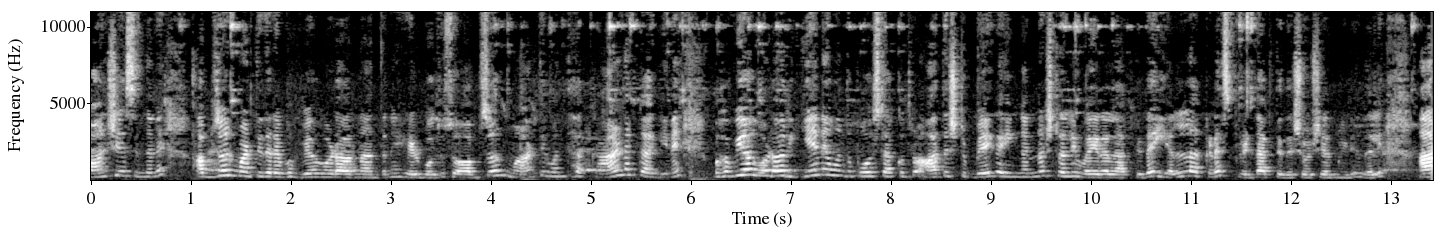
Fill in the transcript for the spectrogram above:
ಕಾನ್ಶಿಯಸ್ ಇಂದಾನೆ ಅಬ್ಸರ್ವ್ ಮಾಡ್ತಿದ್ದಾರೆ ಭವ್ಯ ಗೌಡ ಅವ್ರನ್ನ ಅಂತಾನೆ ಹೇಳ್ಬೋದು. ಸೊ ಅಬ್ಸರ್ವ್ ಮಾಡ್ತಿರುವಂತಹ ಕಾರಣಕ್ಕಾಗಿನೇ ಭವ್ಯ ಗೌಡ ಅವ್ರು ಏನೇ ಒಂದು ಪೋಸ್ಟ್ ಹಾಕಿದ್ರು ಆದಷ್ಟು ಬೇಗ ಹಿಂಗ ಅನ್ನೋಷ್ಟರಲ್ಲಿ ವೈರಲ್ ಆಗ್ತಿದೆ. ಎಲ್ಲ ಕಡೆ ಸ್ಪ್ರೆಡ್ ಆಗ್ತಿದೆ ಸೋಷಿಯಲ್ ಮೀಡಿಯಾದಲ್ಲಿ ಆ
